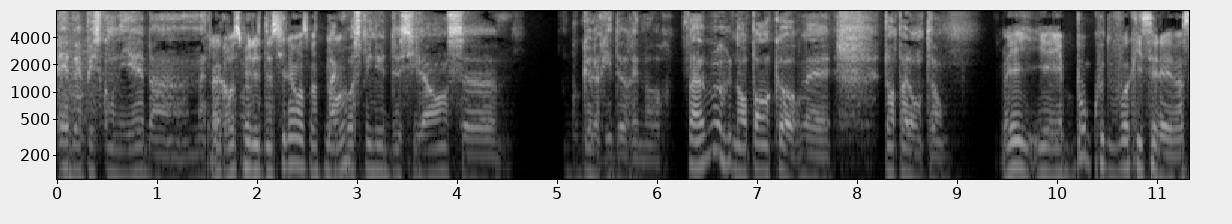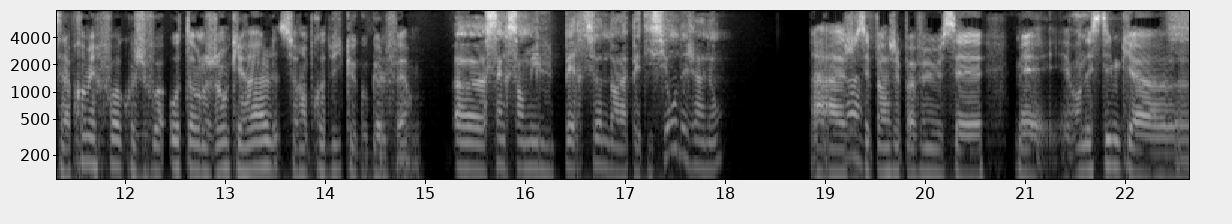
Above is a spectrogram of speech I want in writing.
Eh ben puisqu'on y est, ben maintenant. La grosse minute de silence La maintenant. hein. grosse minute de silence. euh, Google Reader est mort. Enfin, non, pas encore, mais dans pas longtemps. Oui, il y, a- il y a beaucoup de voix qui s'élèvent. hein. C'est la première fois que je vois autant de gens qui râlent sur un produit que Google ferme. Euh, 500 000 personnes dans la pétition déjà, non? Ah, je Ah. sais pas, j'ai pas vu. C'est, mais on estime qu'il y a euh,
